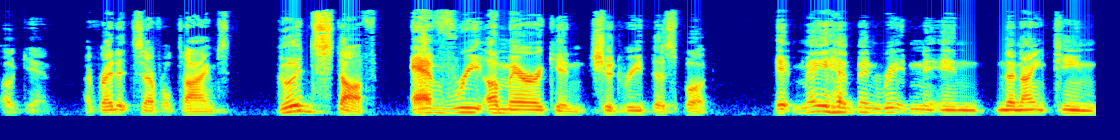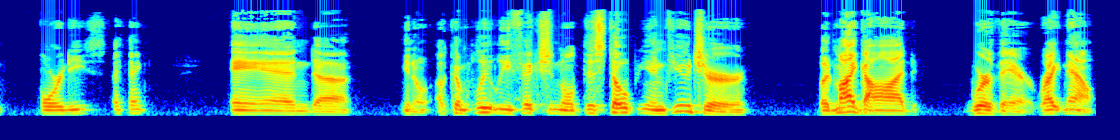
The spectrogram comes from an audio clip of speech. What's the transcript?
again. I've read it several times. Good stuff. Every American should read this book. It may have been written in the 1940s, I think, and uh, you know, a completely fictional dystopian future. But my God, we're there right now.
